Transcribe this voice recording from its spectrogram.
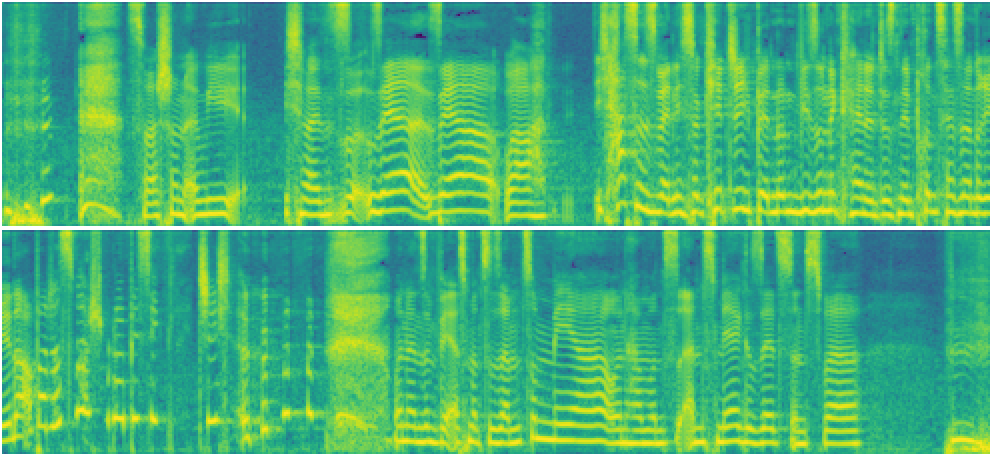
es war schon irgendwie, ich weiß, sehr, sehr, wow. ich hasse es, wenn ich so kitschig bin und wie so eine kleine Disney-Prinzessin rede, aber das war schon ein bisschen kitschig. und dann sind wir erstmal zusammen zum Meer und haben uns ans Meer gesetzt und es war, hm,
